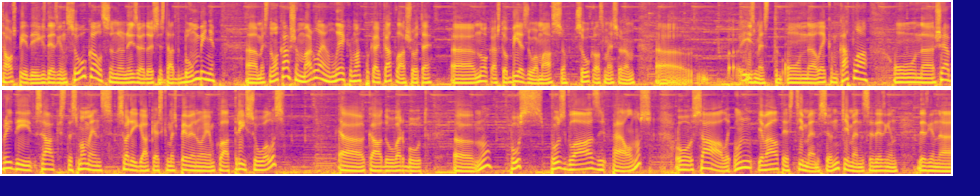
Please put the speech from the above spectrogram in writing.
caurspīdīgas diezgan sūklis un, un izveidojusies tāda bumbiņa. Uh, mēs nokāšam marlē un liekam atpakaļ katlā šo te uh, nokāsto biezo masu. Sūklis mēs varam uh, izmest un uh, liekam katlā. Un uh, šajā brīdī sākas tas moments, svarīgākais, ka mēs pievienojam klāt trīs olas, uh, kādu varbūt uh, nu, pus, pusglāzi pelnus, sāli un, ja vēlaties, ķimenes, jo nu, ķimenes ir diezgan, diezgan uh,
